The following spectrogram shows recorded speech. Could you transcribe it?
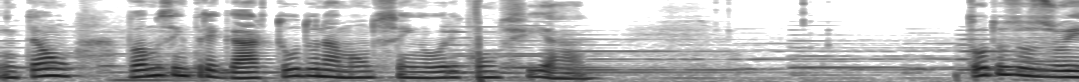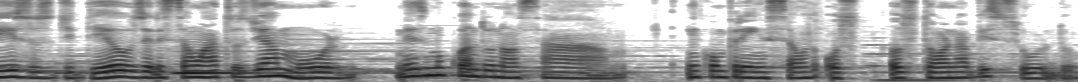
Então, vamos entregar tudo na mão do Senhor e confiar. Todos os juízos de Deus, eles são atos de amor, mesmo quando nossa incompreensão os, os torna absurdo.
